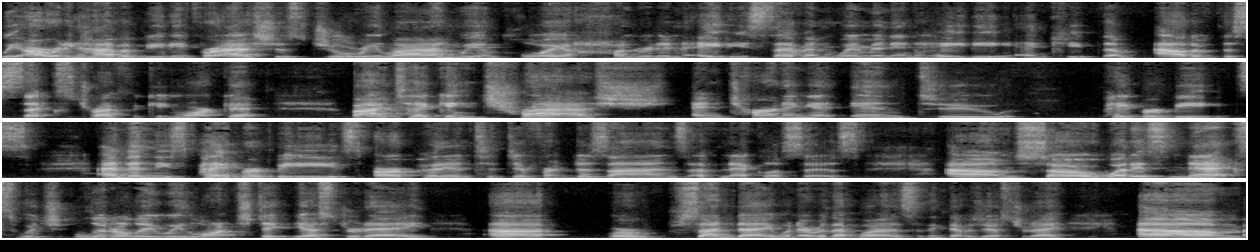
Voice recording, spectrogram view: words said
we already have a Beauty for Ashes jewelry line. We employ 187 women in Haiti and keep them out of the sex trafficking market by taking trash and turning it into paper beads. And then these paper beads are put into different designs of necklaces. Um, so, what is next, which literally we launched it yesterday uh, or Sunday, whenever that was, I think that was yesterday, um,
